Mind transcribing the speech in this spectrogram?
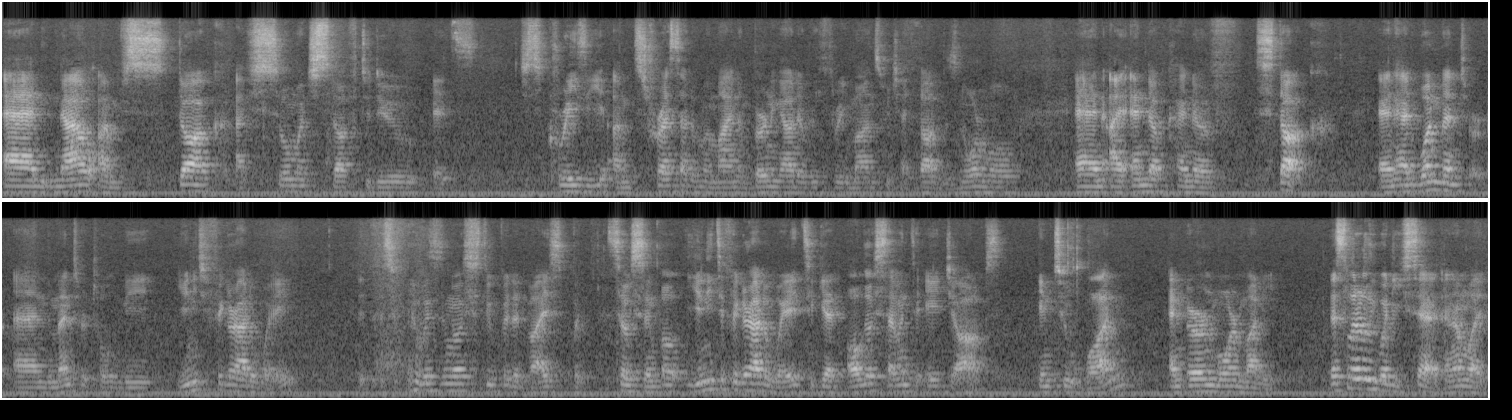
And now I'm stuck, I have so much stuff to do, it's just crazy, I'm stressed out of my mind, I'm burning out every three months, which I thought was normal and I end up kind of stuck. And I had one mentor, and the mentor told me, you need to figure out a way. It was the most stupid advice, but so simple. You need to figure out a way to get all those seven to eight jobs into one and earn more money. That's literally what he said, and I'm like,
